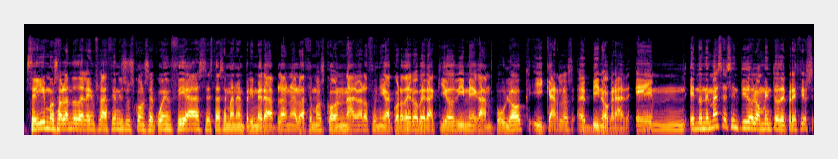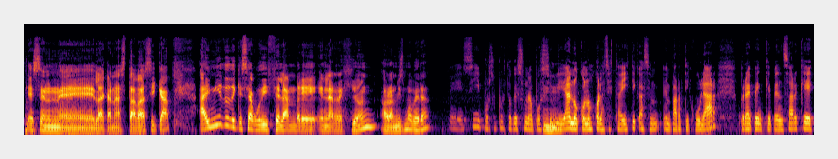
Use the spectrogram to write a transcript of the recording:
Seguimos hablando de la inflación y sus consecuencias. Esta semana en primera plana lo hacemos con Álvaro Zúñiga Cordero, Vera Chiodi, Megan Pullock y Carlos eh, Vinograd. Em, en donde más se ha sentido el aumento de precios es en eh, la canasta básica. ¿Hay miedo de que se agudice el hambre en la región ahora mismo, Vera? Eh, sí, por supuesto que es una posibilidad. No conozco las estadísticas en, en particular, pero hay que pensar que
